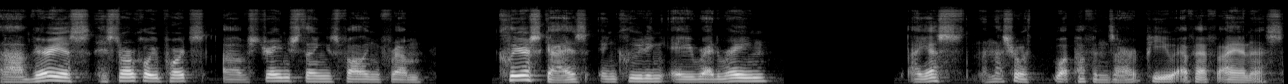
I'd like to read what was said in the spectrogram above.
uh, various historical reports of strange things falling from clear skies, including a red rain. I guess, I'm not sure what, puffins are, P U F F I N S.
